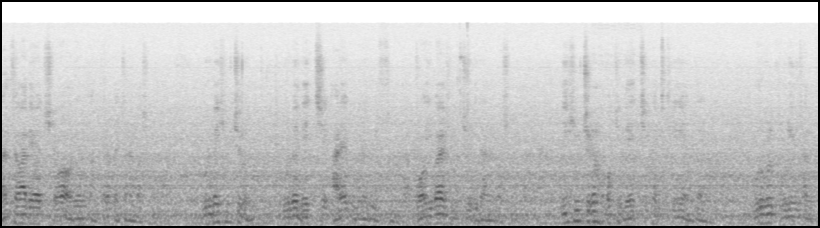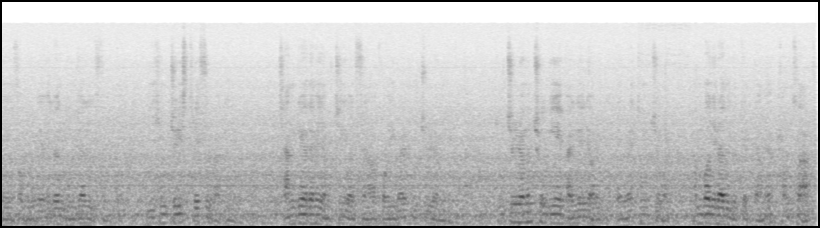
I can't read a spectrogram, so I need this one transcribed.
만성화되어 치료가 어려운 상태로 발전한 것입니다. 무릎의 힘줄은 무릎의 내측 아래 부분에도 있습니다. 거이발 힘줄이라는 것입니다. 이 힘줄은 허벅지 내측 햄스트링의 연장입니다. 무릎을 구부린 상태에서 무릎에 회전 동작이 있을 때 이 힘줄이 스트레스를 받게 됩니다. 장기화되면 염증이 발생하고 거이발 힘줄염이 됩니다. 힘줄염은 초기에 발견이 어렵기 때문에 통증을 한 번이라도 느꼈다면 평소 아픈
